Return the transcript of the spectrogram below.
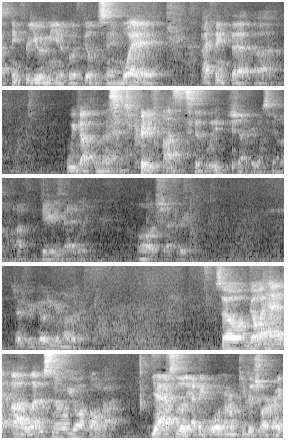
I think for you and me to both feel the same way, I think that uh, we got the message pretty positively. Jeffrey wants to be on the pod very badly. Oh, Jeffrey. Jeffrey, go to your mother. So go ahead, uh, let us know what you all thought about it. Yeah, absolutely. I think we're gonna keep this short, right?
